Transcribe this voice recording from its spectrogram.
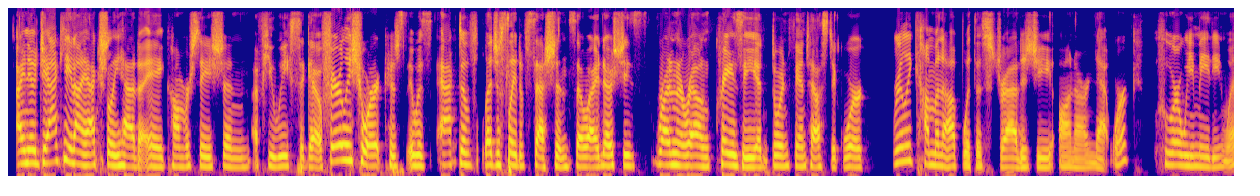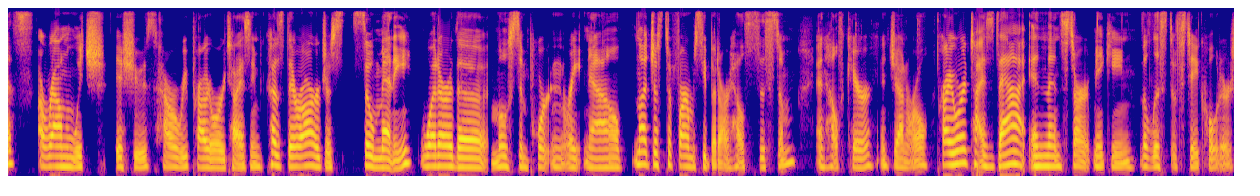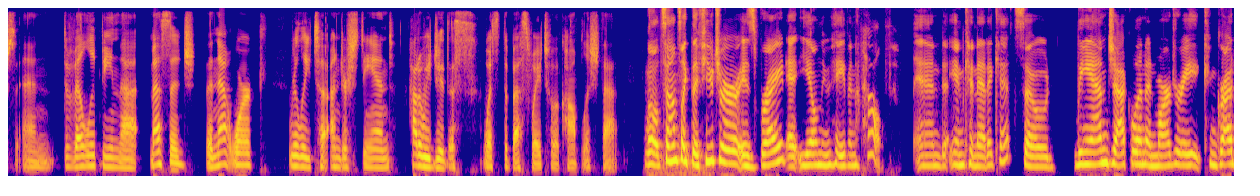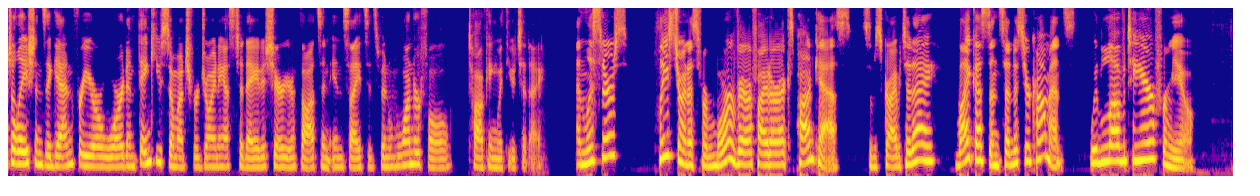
I know Jackie and I actually had a conversation a few weeks ago, fairly short because it was active legislative session. So I know she's running around crazy and doing fantastic work really coming up with a strategy on our network. Who are we meeting with? Around which issues? How are we prioritizing? Because there are just so many. What are the most important right now, not just to pharmacy, but our health system and healthcare in general? Prioritize that and then start making the list of stakeholders and developing that message, the network, really to understand how do we do this? What's the best way to accomplish that? Well, it sounds like the future is bright at Yale New Haven Health and in Connecticut. So, Leanne, Jacqueline, and Marjorie, congratulations again for your award. And thank you so much for joining us today to share your thoughts and insights. It's been wonderful talking with you today. And listeners, please join us for more Verified RX podcasts. Subscribe today, like us, and send us your comments. We'd love to hear from you.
